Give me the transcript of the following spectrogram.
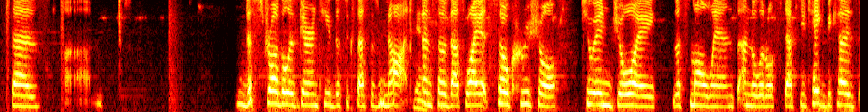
says um, the struggle is guaranteed, the success is not. Yes. And so that's why it's so crucial to enjoy the small wins and the little steps you take because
